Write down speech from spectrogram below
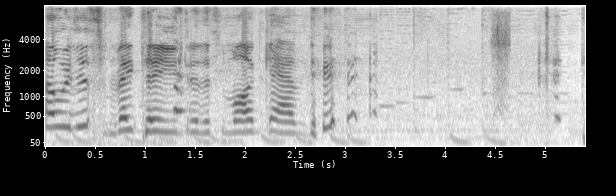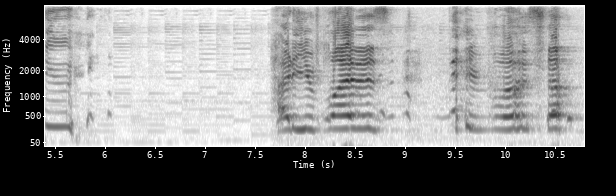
I was just spectating you through the small cam, dude. dude. How do you fly this? He blows up.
